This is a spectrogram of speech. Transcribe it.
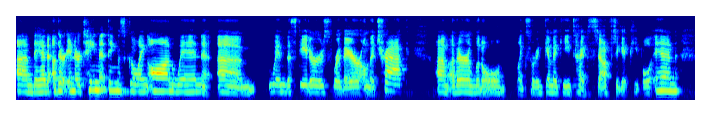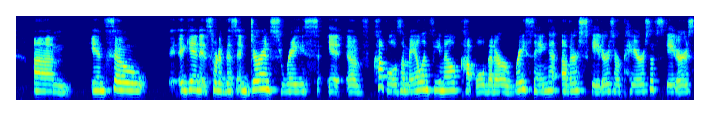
Um, they had other entertainment things going on when um, when the skaters were there on the track, um, other little like sort of gimmicky type stuff to get people in. Um, and so again, it's sort of this endurance race of couples, a male and female couple that are racing other skaters or pairs of skaters.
